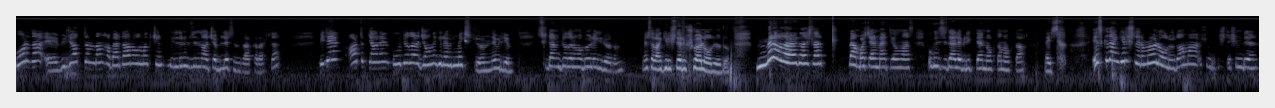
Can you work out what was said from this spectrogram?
bu arada e, video attığımdan haberdar olmak için bildirim zilini açabilirsiniz arkadaşlar. Bir de artık yani bu videolara canlı girebilmek istiyorum. Ne bileyim. Eskiden videolarıma böyle giriyordum. Mesela girişleri şöyle oluyordu. Merhabalar arkadaşlar. Ben Başar Mert Yılmaz. Bugün sizlerle birlikte nokta nokta. Neyse. Eskiden girişlerim öyle oluyordu ama şimdi işte şimdi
